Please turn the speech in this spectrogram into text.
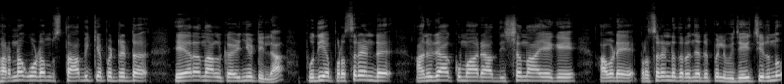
ഭരണകൂടം സ്ഥാപിക്കപ്പെട്ടിട്ട് ഏറെ നാൾ കഴിഞ്ഞിട്ടില്ല. പുതിയ പ്രസിഡന്റ് അനുരാഗ് കുമാര ദിശനായകെ അവിടെ പ്രസിഡന്റ് തിരഞ്ഞെടുപ്പിൽ വിജയിച്ചിരുന്നു.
